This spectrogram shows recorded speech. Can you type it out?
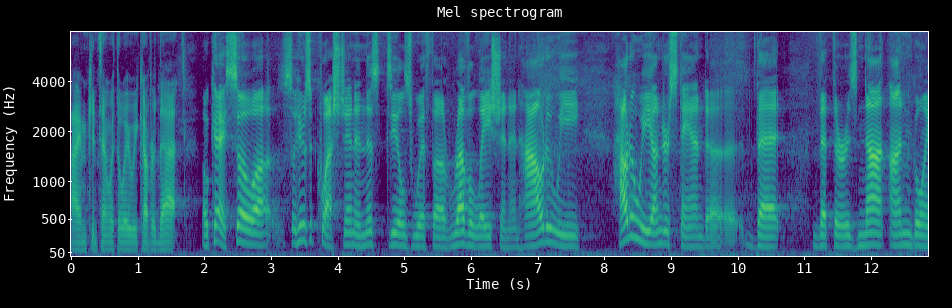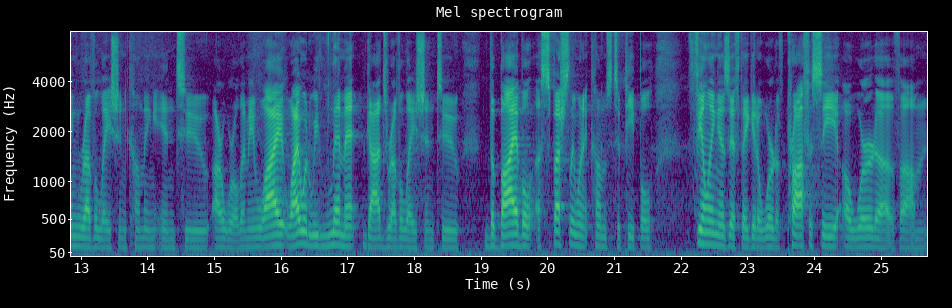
I'm content with the way we covered that. Okay, so uh, so here's a question, and this deals with uh, revelation and how do we how do we understand uh, that that there is not ongoing revelation coming into our world? I mean, why why would we limit God's revelation to the Bible, especially when it comes to people feeling as if they get a word of prophecy, a word of um,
